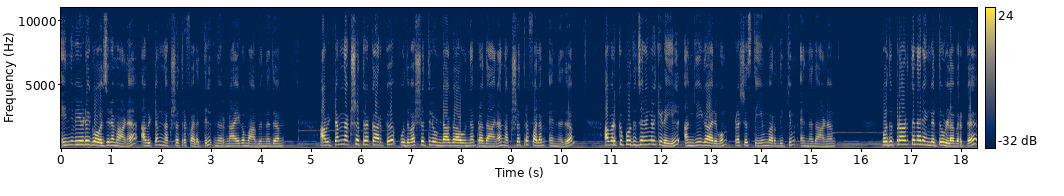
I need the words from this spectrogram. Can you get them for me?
എന്നിവയുടെ ഗോചരമാണ് അവിട്ടം നക്ഷത്ര ഫലത്തിൽ നിർണായകമാകുന്നത്. അവിട്ടം നക്ഷത്രക്കാർക്ക് പുതുവർഷത്തിൽ ഉണ്ടാകാവുന്ന പ്രധാന നക്ഷത്രഫലം എന്നത് അവർക്ക് പൊതുജനങ്ങൾക്കിടയിൽ അംഗീകാരവും പ്രശസ്തിയും വർദ്ധിക്കും എന്നതാണ്. പൊതുപ്രവർത്തന രംഗത്ത് ഉള്ളവർക്ക്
